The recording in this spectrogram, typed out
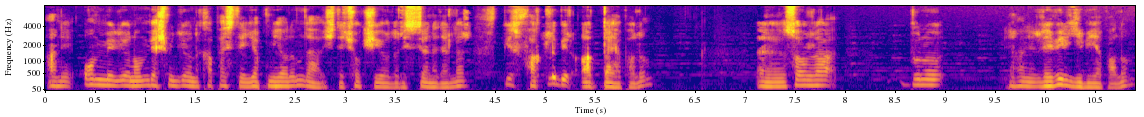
hani 10 milyon 15 milyonu kapasite yapmayalım da işte çok şey olur isyan ederler. Biz farklı bir adda yapalım. Ee, sonra bunu hani revir gibi yapalım.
